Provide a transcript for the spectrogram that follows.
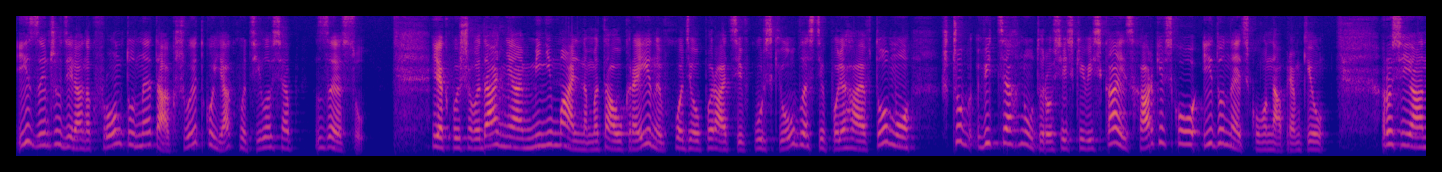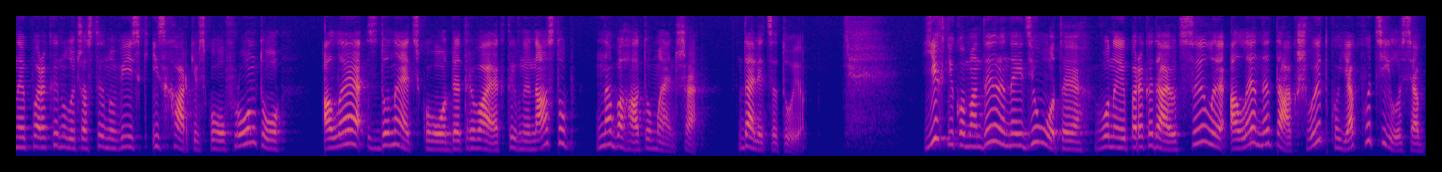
і з інших ділянок фронту не так швидко, як хотілося б ЗСУ. Як пише видання, мінімальна мета України в ході операції в Курській області полягає в тому, щоб відтягнути російські війська із Харківського і Донецького напрямків. Росіяни перекинули частину військ із Харківського фронту, але з Донецького, де триває активний наступ, набагато менше. Далі цитую. Їхні командири не ідіоти. Вони перекидають сили, але не так швидко, як хотілося б.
